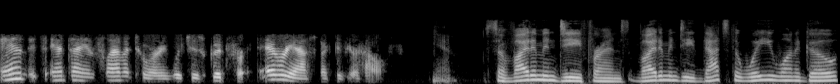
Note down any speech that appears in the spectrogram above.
and it's anti-inflammatory, which is good for every aspect of your health. Yeah. So vitamin D, friends, vitamin D, that's the way you want to go.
